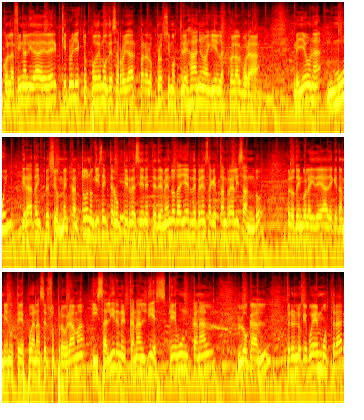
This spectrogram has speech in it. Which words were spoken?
con la finalidad de ver qué proyectos podemos desarrollar para los próximos tres años aquí en la Escuela Alborada. Me lleva una muy grata impresión. Me encantó, no quise interrumpir recién este tremendo taller de prensa que están realizando, pero tengo la idea de que también ustedes puedan hacer sus programas y salir en el canal 10, que es un canal local, pero en lo que pueden mostrar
